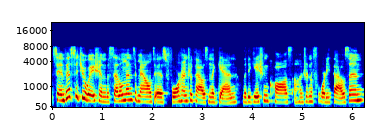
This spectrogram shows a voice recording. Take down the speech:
So in this situation, the settlement amount is 400,000 again, litigation costs 140,000.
